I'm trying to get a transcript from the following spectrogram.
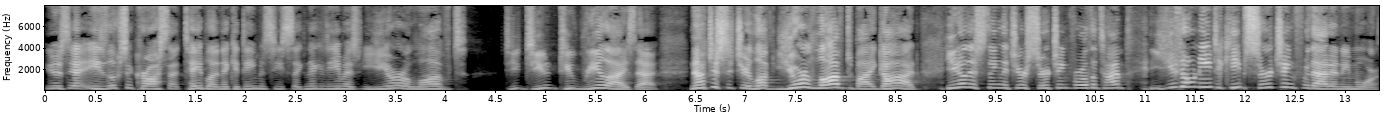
You know, he looks across that table at Nicodemus. He's like, Nicodemus, you're loved. Do you, do, you, do you realize that? Not just that you're loved, you're loved by God. You know this thing that you're searching for all the time? You don't need to keep searching for that anymore.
